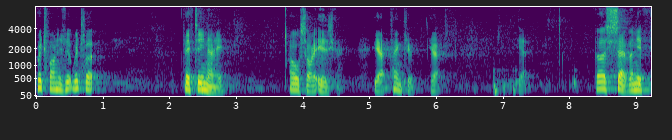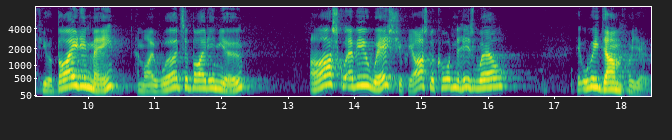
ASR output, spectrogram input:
Which one is it? Which one? 15.8. Oh, sorry, it is. Yeah. Yeah, thank you. Yeah. Yeah. Verse 7 If you abide in me and my words abide in you, Ask whatever you wish. If we ask according to his will, it will be done for you.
